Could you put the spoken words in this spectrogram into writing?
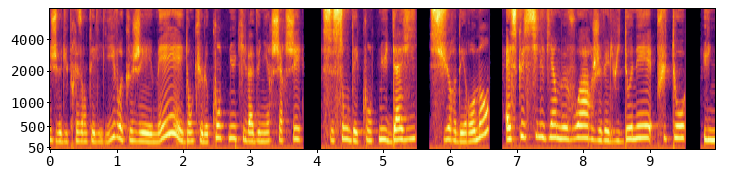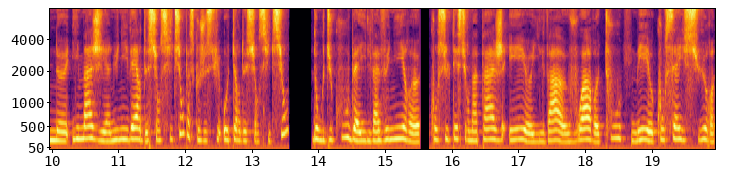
Je vais lui présenter les livres que j'ai aimés et donc le contenu qu'il va venir chercher, ce sont des contenus d'avis sur des romans. Est-ce que s'il vient me voir, je vais lui donner plutôt une image et un univers de science-fiction parce que je suis auteur de science-fiction? Donc du coup, ben, il va venir euh, consulter sur ma page et euh, il va euh, voir tous mes conseils sur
